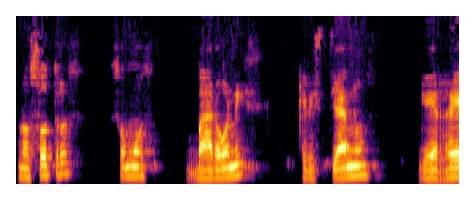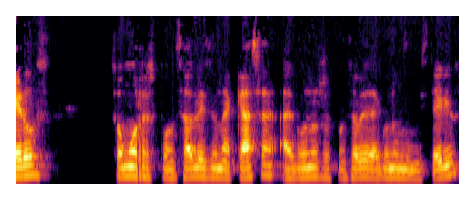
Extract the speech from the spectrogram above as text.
Nosotros somos varones, cristianos, guerreros, somos responsables de una casa, algunos responsables de algunos ministerios.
